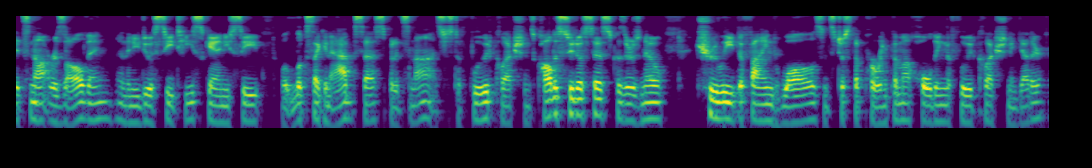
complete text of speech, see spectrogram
it's not resolving, and then you do a CT scan, you see what looks like an abscess, but it's not. It's just a fluid collection. It's called a pseudocyst because there's no truly defined walls. It's just the parenchyma holding the fluid collection together.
